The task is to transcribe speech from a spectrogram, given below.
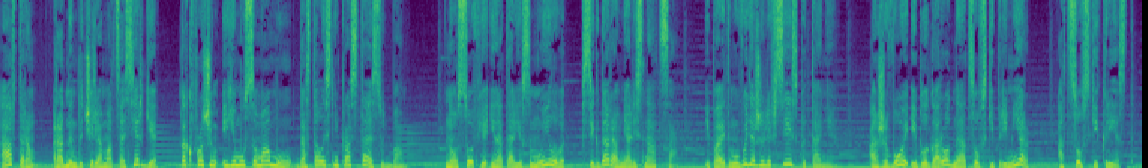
Авторам, родным дочерям отца Сергия, как, впрочем, и ему самому, досталась непростая судьба. Но Софья и Наталья Самуиловы всегда равнялись на отца, и поэтому выдержали все испытания – а живой и благородный отцовский пример – отцовский крест –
